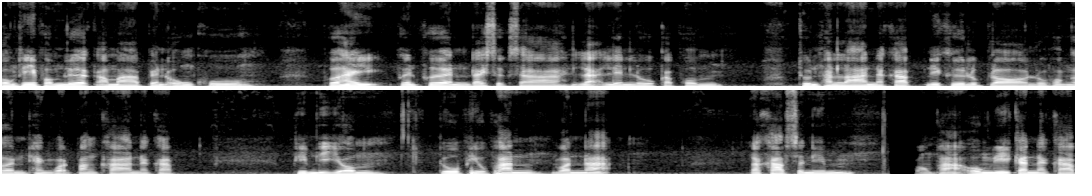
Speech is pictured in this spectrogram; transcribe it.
องค์ที่ผมเลือกเอามาเป็นองค์ครู พื่อให้เพื่อนๆได้ศึกษาและเรียนรู้กับผมจุนพันล้านนะครับ นี่คือรูปหล่อหลวงพ่อเงินแห่งวัดบางคานนะครับ พิมพ์นิยม ดูผิวพรรณวันนะและคาบสนิมของพระองค์นี้กันนะครับ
